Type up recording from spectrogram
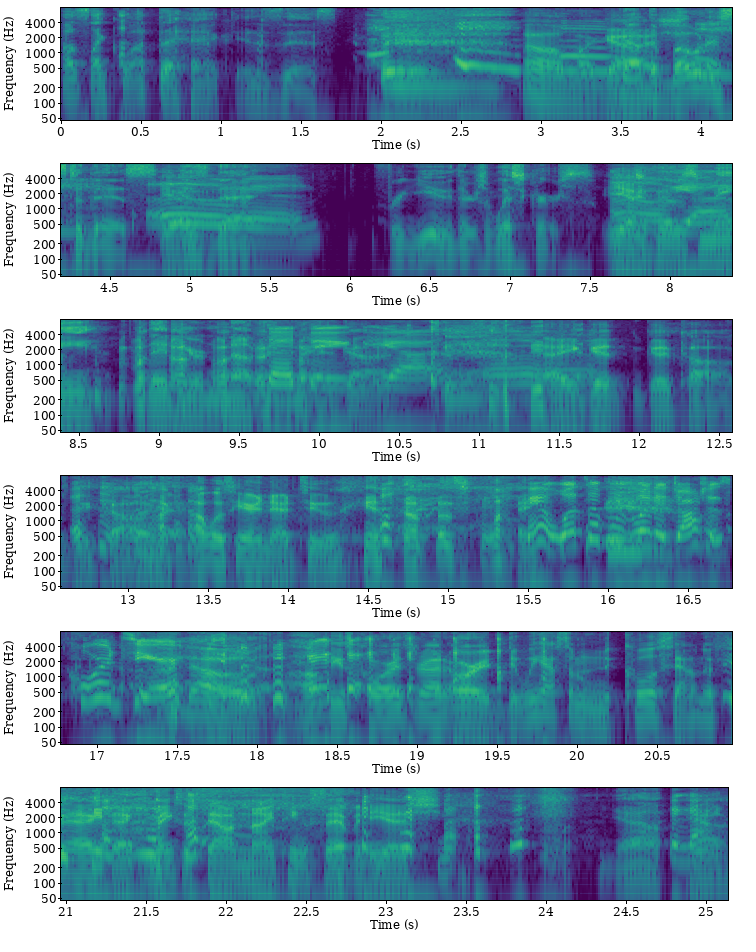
was like, what the heck is this? oh my god. Now, the bonus to this is Oh, that man. For you, there's whiskers. Yeah. If it was Oh, yeah. me, they'd hear nothing. Nothing. Yeah. Uh, hey, good good call. Good call. I, I was hearing that too. And I was like, man, what's up with one of Josh's cords here? no, all these cords right or do we have some cool sound effect that makes it sound 1970ish? Yeah. Yeah.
